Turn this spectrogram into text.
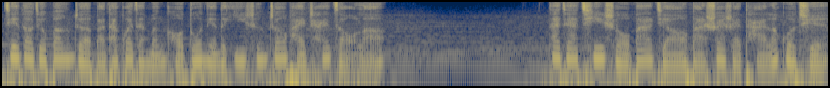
街道就帮着把他挂在门口多年的医生招牌拆走了。大家七手八脚把帅帅抬了过去，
